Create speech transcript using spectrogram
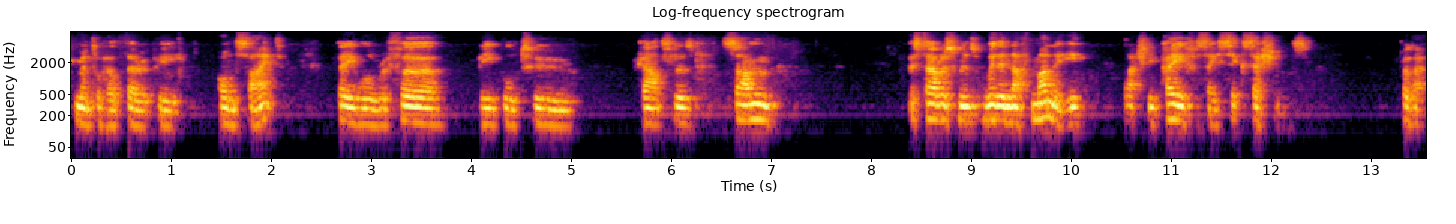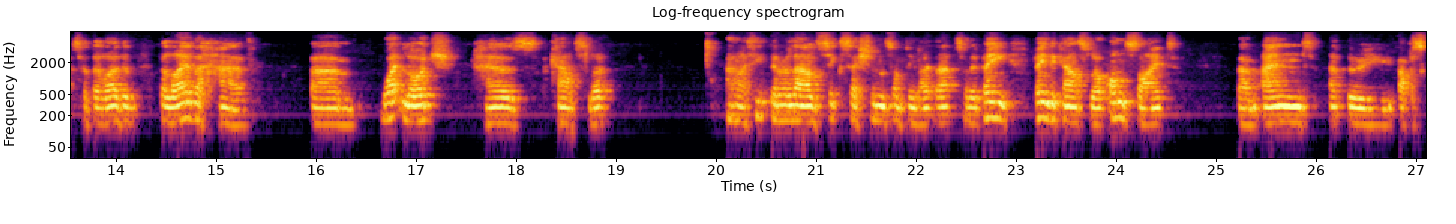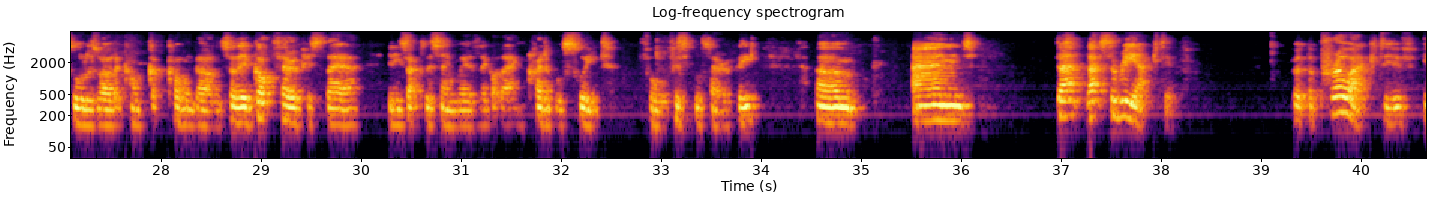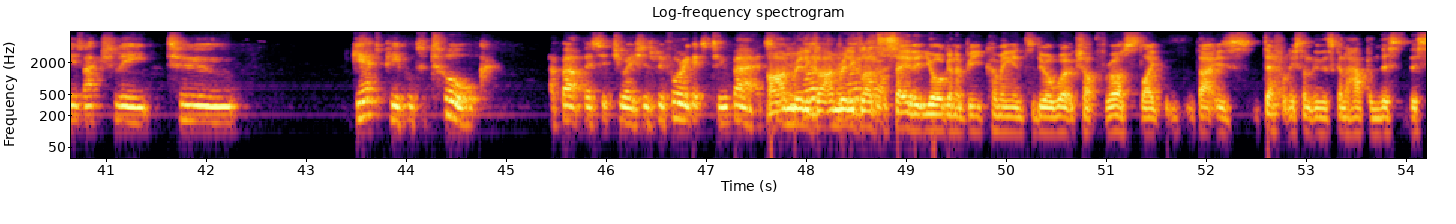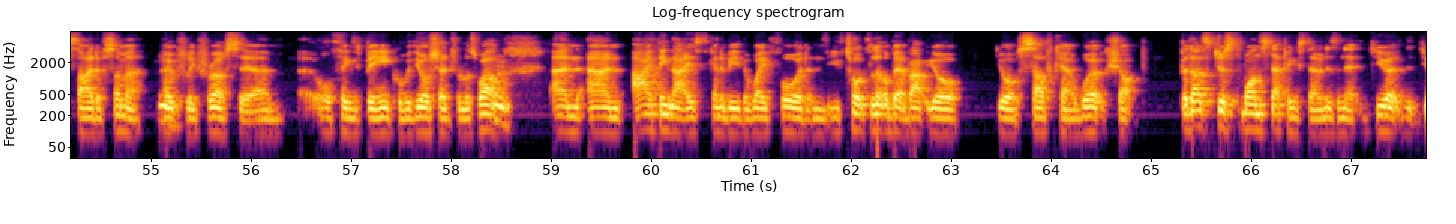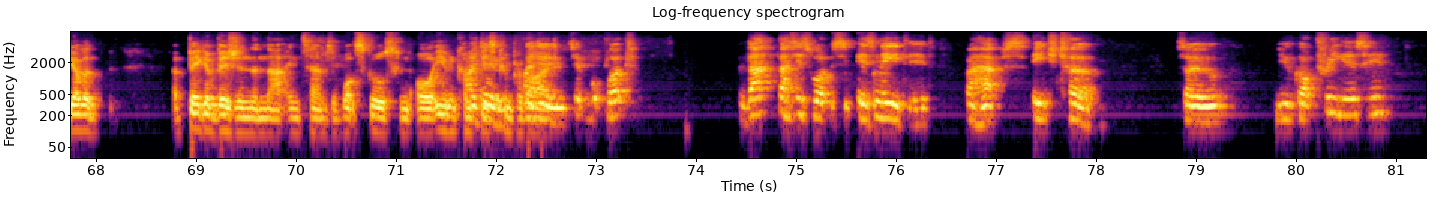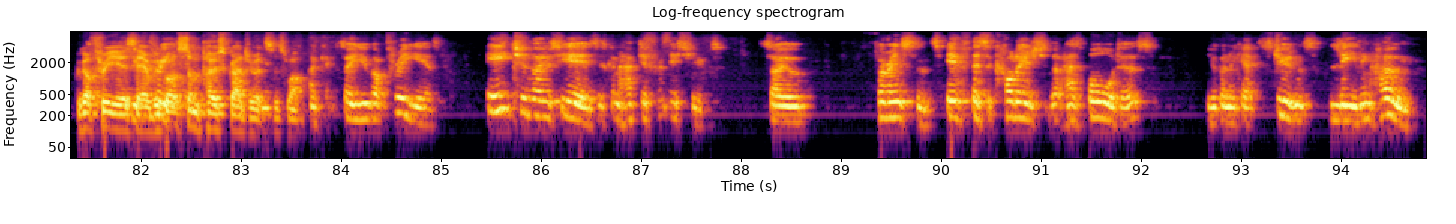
mental health therapy on site. They will refer people to counsellors. Some establishments with enough money will actually pay for, say, six sessions for that. So they'll either they'll either have um, White Lodge has a counsellor, and I think they're allowed six sessions, something like that. So they're paying paying the counsellor on site um, and at the upper school as well at Covent Garden. So they've got therapists there in exactly the same way as they've got that incredible suite for physical therapy, um, and that that's the reactive. But the proactive is actually to get people to talk about their situations before it gets too bad. So I'm really work, glad. I'm really glad to say that you're going to be coming in to do a workshop for us. Like that is definitely something that's going to happen this this side of summer. Mm. Hopefully for us, um, all things being equal with your schedule as well. Mm. And and I think that is going to be the way forward. And you've talked a little bit about your your self care workshop, but that's just one stepping stone, isn't it? Do you do you have a a bigger vision than that in terms of what schools can or even companies can provide? I do. What that that is what is needed perhaps each term. So you've got three years here. We've got three years you've here. Got We've got some postgraduates as well. Okay, so you've got three years. Each of those years is going to have different issues. So, for instance, if there's a college that has boarders, you're going to get students leaving home,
